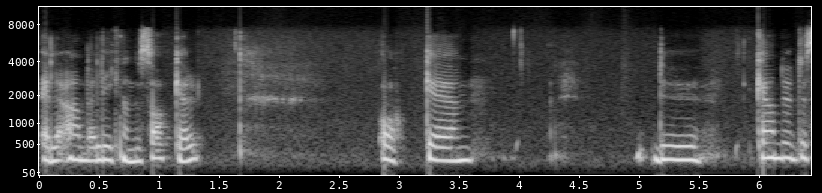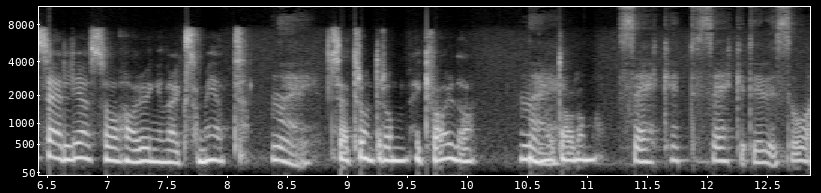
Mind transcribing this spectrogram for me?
eller andra liknande saker. Och eh, du, kan du inte sälja så har du ingen verksamhet. Nej. Så jag tror inte de är kvar idag. Nej, säkert, säkert är det så.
